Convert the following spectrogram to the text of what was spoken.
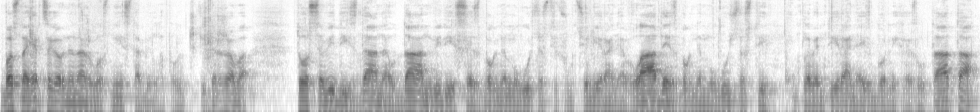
Bosna i Hercegovina, nažalost, nije stabilna politički država. To se vidi iz dana u dan, vidi se zbog nemogućnosti funkcioniranja vlade, zbog nemogućnosti implementiranja izbornih rezultata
